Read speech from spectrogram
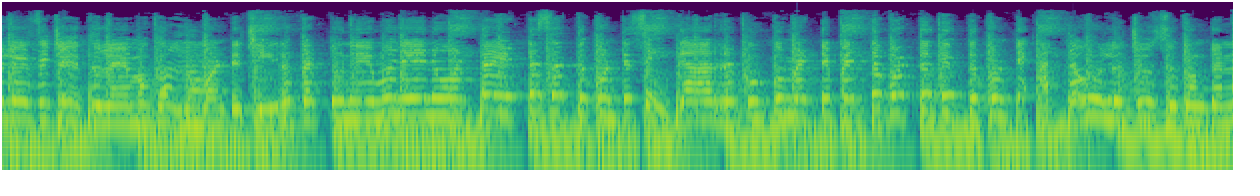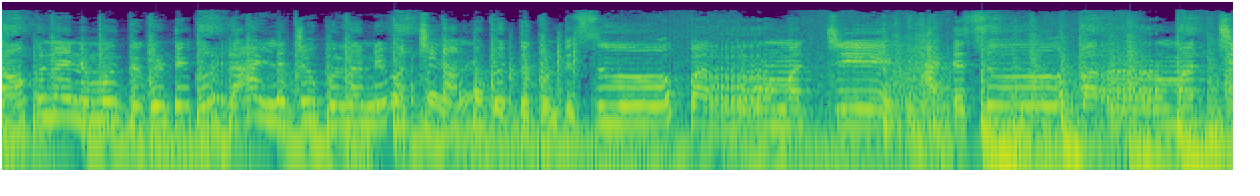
చేతులేసి చేతులేమో గల్లు మంటే చీర కట్టునేమో నేను అట్ట ఇట్ట సత్తుకుంటే సింగార కుంకుమెట్టి పెద్ద బొట్టు దిద్దుకుంటే అద్దములు చూసుకుంటే నాకు నేను ముద్దుకుంటే కుర్రాళ్ళ చూపులన్నీ వచ్చి నన్ను గుద్దుకుంటే సూపర్ మచ్చి అంటే సూపర్ మచ్చి.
